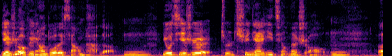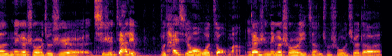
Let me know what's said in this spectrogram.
也是有非常多的想法的，嗯，尤其是就是去年疫情的时候，嗯，呃，那个时候就是其实家里不太希望我走嘛，但是那个时候已经就是我觉得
